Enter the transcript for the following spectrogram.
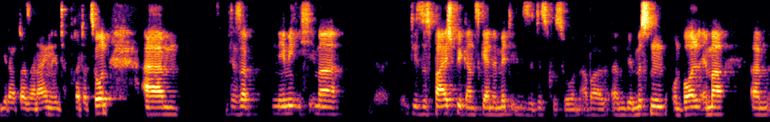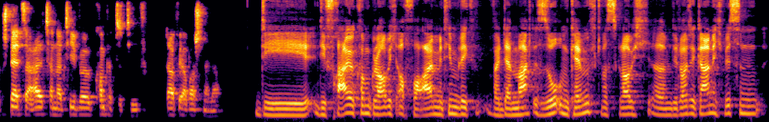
jeder hat da seine eigene Interpretation. Ähm, deshalb nehme ich immer dieses Beispiel ganz gerne mit in diese Diskussion. Aber ähm, wir müssen und wollen immer ähm, schnellste Alternative kompetitiv, dafür aber schneller. Die, die Frage kommt, glaube ich, auch vor allem mit Hinblick, weil der Markt ist so umkämpft, was, glaube ich, ähm, die Leute gar nicht wissen.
